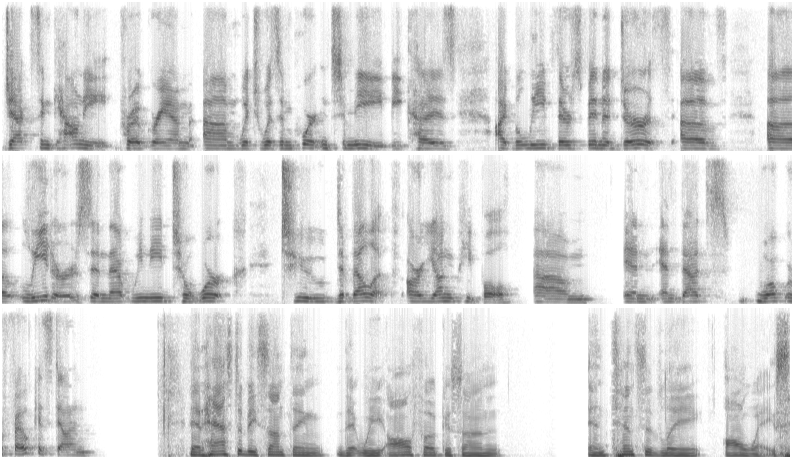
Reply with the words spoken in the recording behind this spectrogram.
Jackson County program, um, which was important to me because I believe there's been a dearth of uh, leaders and that we need to work to develop our young people. Um, and and that's what we're focused on it has to be something that we all focus on intensively always.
